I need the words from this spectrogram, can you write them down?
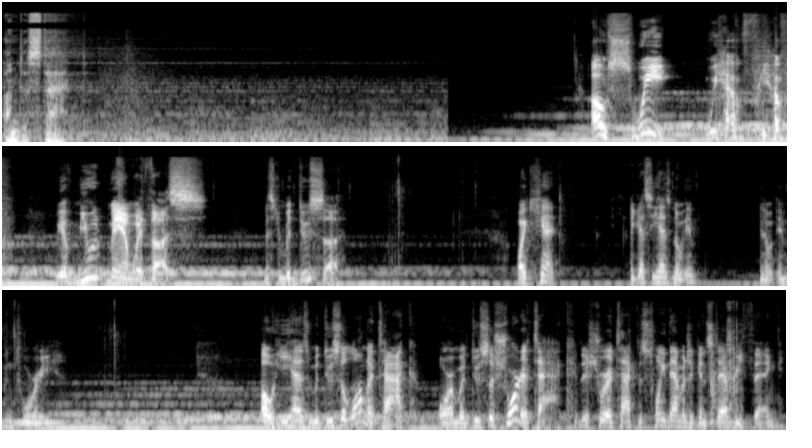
understand. Oh, sweet! We have we have we have Mute Man with us, Mr. Medusa. Oh, I can't. I guess he has no, in, know, inventory. Oh, he has Medusa long attack or Medusa short attack. The short attack does 20 damage against everything.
